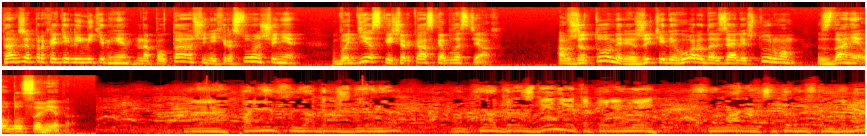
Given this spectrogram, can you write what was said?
Также проходили митинги на Полтавщине, Херсонщине, в Одесской и Черкасской областях. А в Житомире жители города взяли штурмом здание облсовета. э, полицию и ограждения. Вот те ограждения, которые мы снимали в 2014 году,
